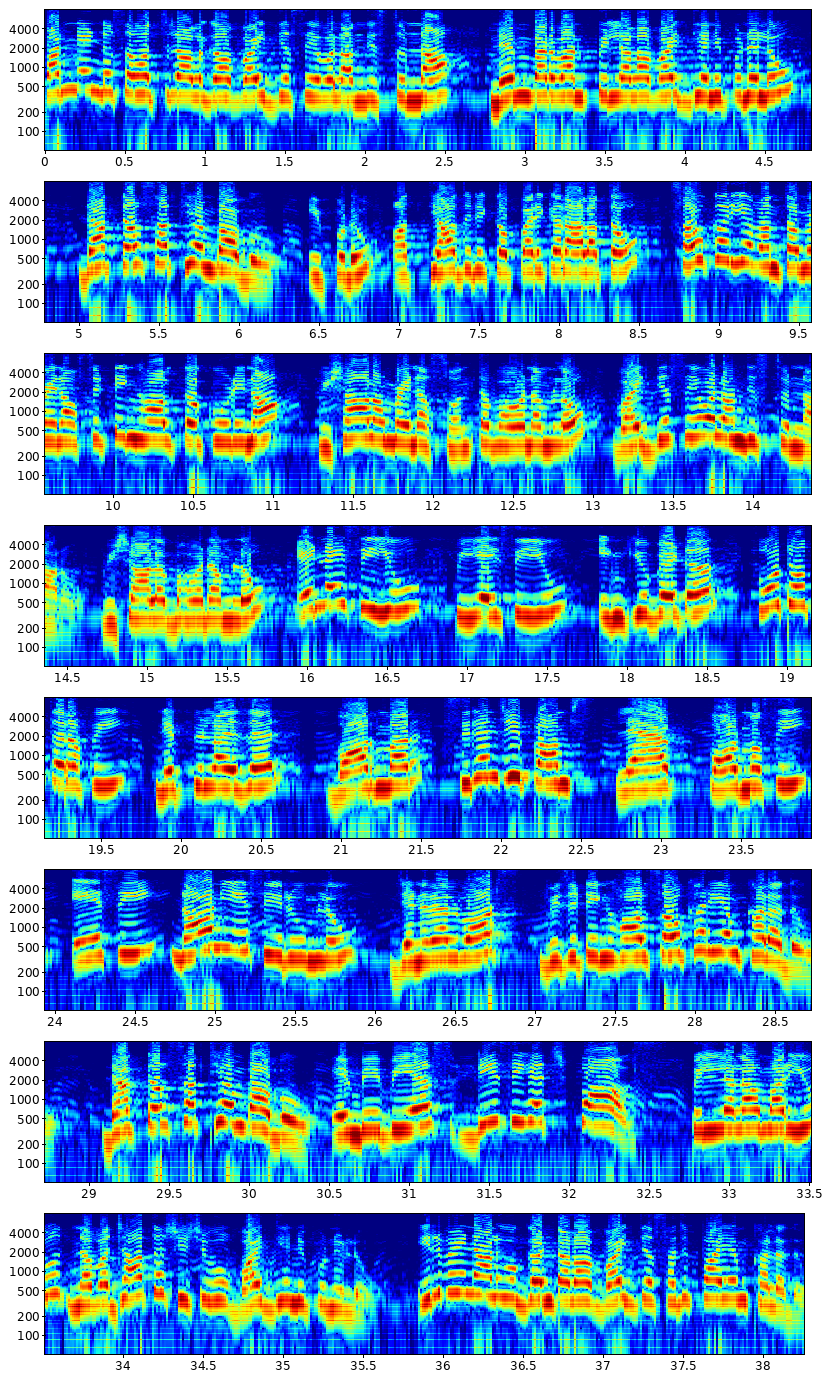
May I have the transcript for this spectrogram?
పన్నెండు సంవత్సరాలుగా వైద్య సేవలు అందిస్తున్న నెంబర్ వన్ పిల్లల వైద్య నిపుణులు డాక్టర్ సత్యం బాబు. ఇప్పుడు అత్యాధునిక పరికరాలతో సౌకర్యవంతమైన సిట్టింగ్ హాల్తో కూడిన విశాలమైన సొంత భవనంలో వైద్య సేవలు అందిస్తున్నారు. విశాల భవనంలో NICU PICU incubator phototherapy nebulizer warmer syringe pumps lab pharmacy AC non AC రూమ్లు జనరల్ వార్డ్స్ విజిటింగ్ హాల్ సౌకర్యం కలదు. Doctor Satyam Babu MBBS DCH PALS పిల్లల మరియు నవజాత శిశువు వైద్య నిపుణులు. ఇరవై నాలుగు గంటల వైద్య సదుపాయం కలదు.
